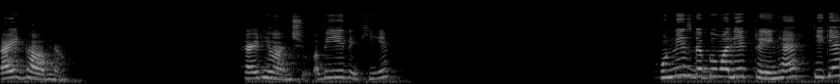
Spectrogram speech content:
right Bhavna right Himanshu अभी ये देखिए। उन्नीस डब्बों वाली एक ट्रेन है, ठीक है?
